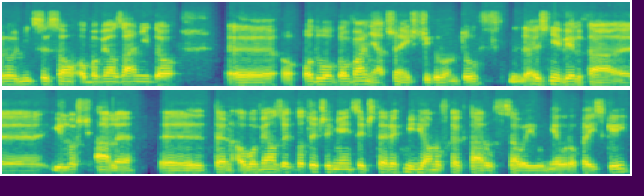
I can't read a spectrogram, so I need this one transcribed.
rolnicy są obowiązani do o- odłogowania części gruntów. To jest niewielka e, ilość, ale e, ten obowiązek dotyczy mniej więcej 4 milionów hektarów w całej Unii Europejskiej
